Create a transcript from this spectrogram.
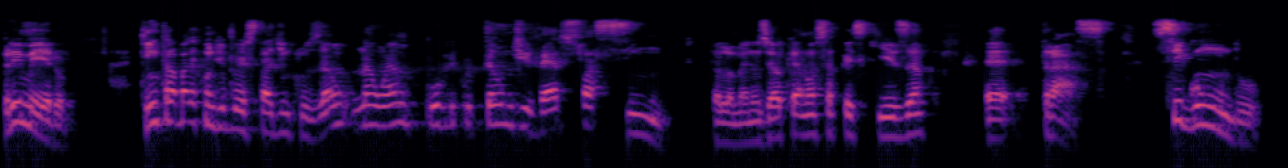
Primeiro, quem trabalha com diversidade e inclusão não é um público tão diverso assim, pelo menos é o que a nossa pesquisa é, traz. Segundo,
